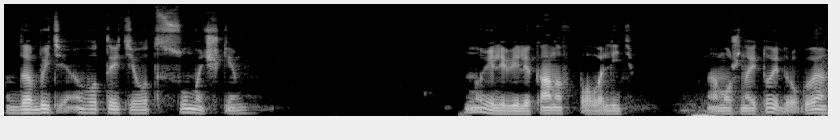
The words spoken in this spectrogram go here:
Добыть вот эти вот сумочки. Ну или великанов повалить. А можно и то, и другое.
